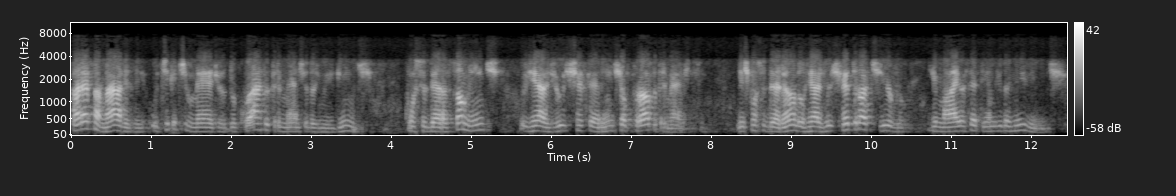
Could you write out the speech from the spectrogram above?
Para essa análise, o ticket médio do quarto trimestre de 2020 considera somente os reajustes referentes ao próprio trimestre, desconsiderando o reajuste retroativo de maio a setembro de 2020.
